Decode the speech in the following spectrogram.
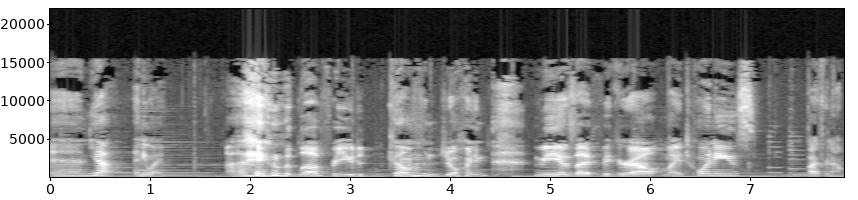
And yeah, anyway, I would love for you to come and join me as I figure out my 20s. Bye for now.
